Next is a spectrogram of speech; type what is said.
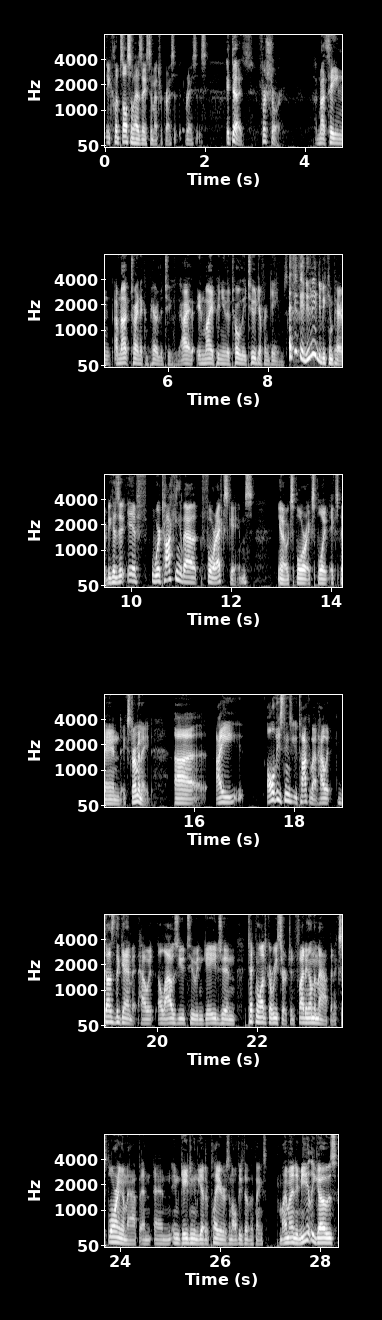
Eclipse also has asymmetric races. It does, for sure. I'm not saying I'm not trying to compare the two. I, in my opinion, they're totally two different games. I think they do need to be compared because if we're talking about 4X games, you know, explore, exploit, expand, exterminate, uh, I all these things that you talk about, how it does the gamut, how it allows you to engage in technological research and fighting on the map and exploring a map and, and engaging the other players and all these other things. My mind immediately goes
